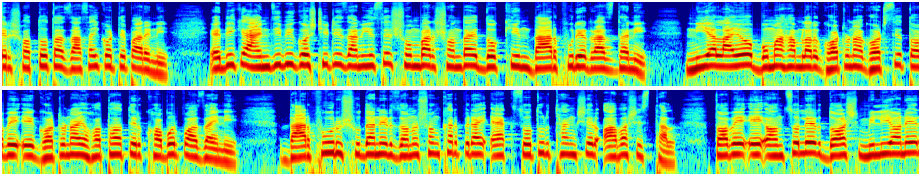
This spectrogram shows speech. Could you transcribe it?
এর সত্যতা যাচাই করতে পারেনি। এদিকে আইনজীবী গোষ্ঠীটি জানিয়েছে, সোমবার সন্ধ্যায় দক্ষিণ দারফুরের রাজধানী নিয়ালায়ও বোমা হামলার ঘটনা ঘটছে, তবে এ ঘটনায় হতাহতের খবর পাওয়া যায়নি। দারফুর সুদানের জনসংখ্যার প্রায় এক চতুর্থাংশের আবাসস্থল, তবে এই অঞ্চলের দশ মিলিয়নের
